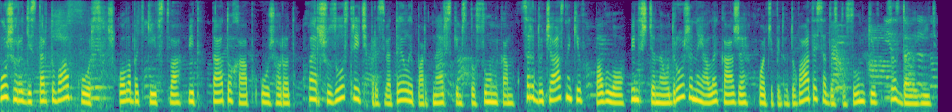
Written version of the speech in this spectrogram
В Ужгороді стартував курс Школа батьківства від Тато Хаб Ужгород. Першу зустріч присвятили партнерським стосункам. Серед учасників Павло. Він ще не одружений, але каже, хоче підготуватися до стосунків заздалегідь.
